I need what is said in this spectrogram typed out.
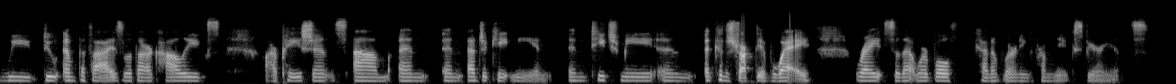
we do empathize with our colleagues, our patients, um, and and educate me and and teach me in a constructive way, right? So that we're both kind of learning from the experience.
